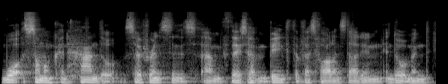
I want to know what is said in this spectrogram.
what someone can handle. So, for instance, um, for those who haven't been to the Westfalenstadion in Dortmund,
